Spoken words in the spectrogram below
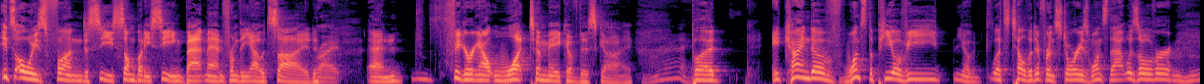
It's always fun to see somebody seeing Batman from the outside right. and figuring out what to make of this guy. Right. but it kind of once the POV, you know, let's tell the different stories. Once that was over, mm-hmm.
